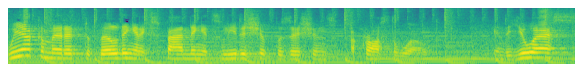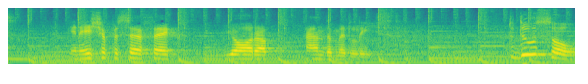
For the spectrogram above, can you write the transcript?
We are committed to building and expanding its leadership positions across the world, in the US, in Asia Pacific, Europe, and the Middle East. To do so,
